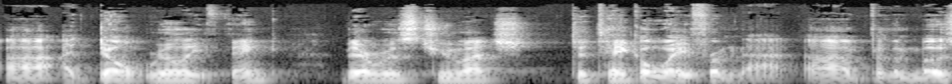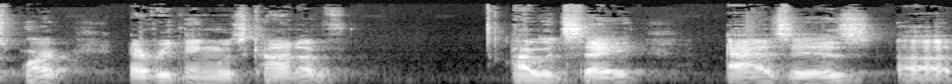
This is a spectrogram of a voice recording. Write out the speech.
Uh, I don't really think there was too much to take away from that. Um, for the most part, everything was kind of, I would say, as is uh,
